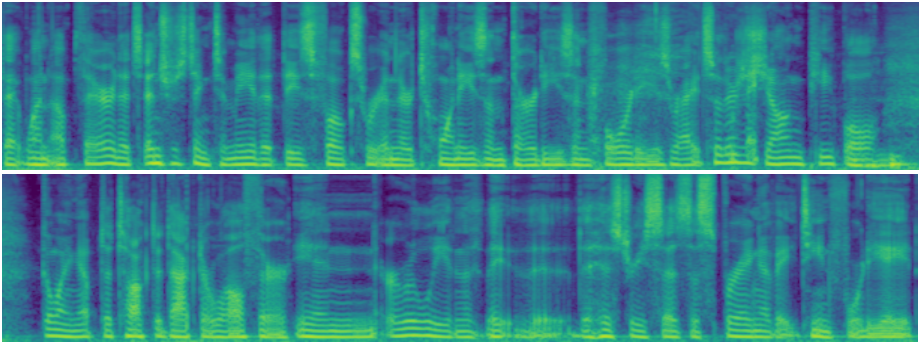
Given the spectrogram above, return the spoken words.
that went up there. And it's interesting to me that these folks were in their 20s and 30s and 40s, right? So they're just young people mm-hmm. going up to talk to Dr. Walther in early, in the, the, the history says the spring of 1848.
